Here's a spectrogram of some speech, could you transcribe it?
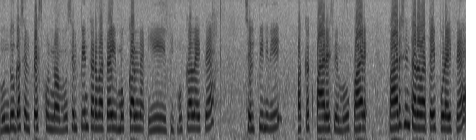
ముందుగా సెల్పేసుకున్నాము. సెల్పిన తర్వాత ఈ మొక్కల్ని ఈ పి- మొక్కల్ని అయితే సెల్పినవి పక్కకు పారేసాము. పారే పారేసిన తర్వాత ఇప్పుడైతే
